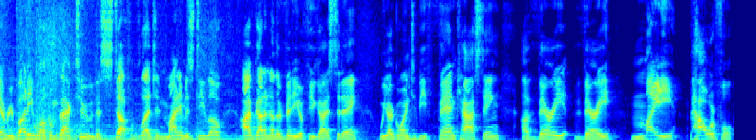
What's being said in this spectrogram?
Everybody, welcome back to the Stuff of Legend. My name is Dilo. I've got another video for you guys today. We are going to be fan casting a very, very mighty, powerful,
